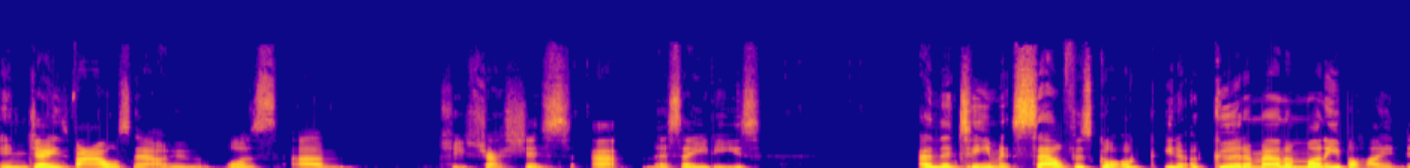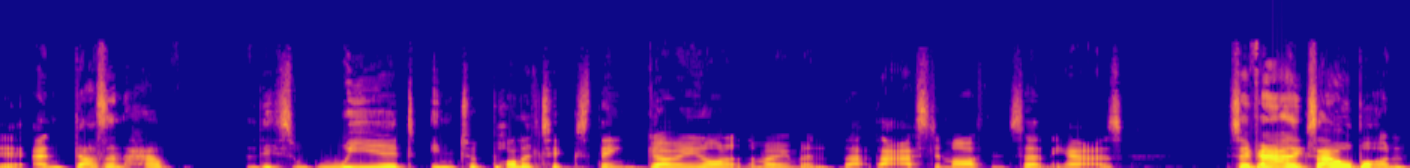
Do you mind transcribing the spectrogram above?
in James Vowles now, who was um, chief strategist at Mercedes and the team itself has got a, you know a good amount of money behind it and doesn't have this weird into politics thing going on at the moment that that Aston Martin certainly has. So if you're Alex Albon,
